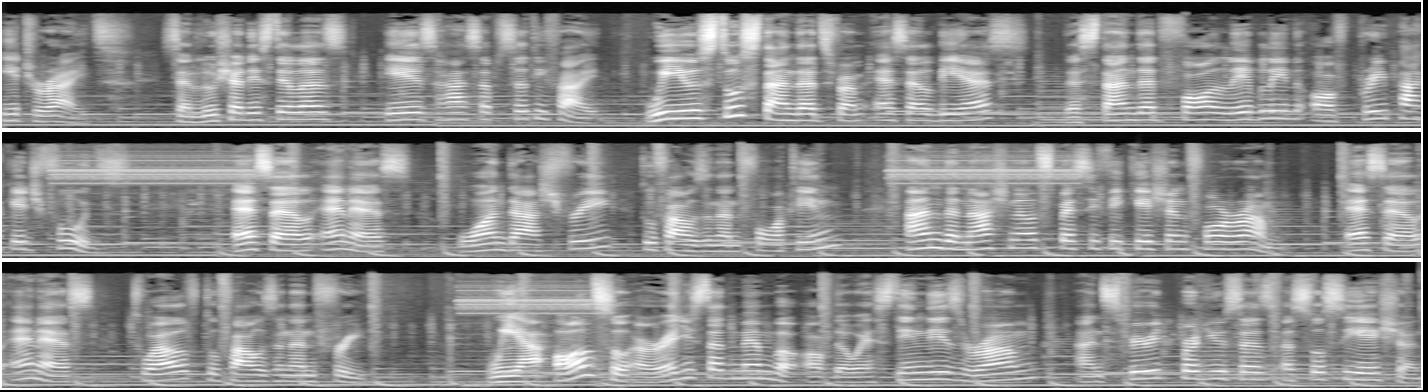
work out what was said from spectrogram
it right. St. Lucia Distillers is HACCP certified. We use two standards from SLBS, the standard for labeling of prepackaged foods SLNS 1-3 2014 and the National Specification for Rum SLNS 12 2003. We are also a registered member of the West Indies Rum and Spirit Producers Association,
